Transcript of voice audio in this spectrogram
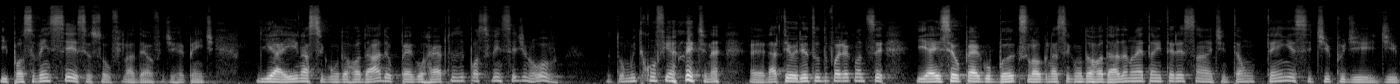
e posso vencer se eu sou o Philadelphia de repente. E aí, na segunda rodada, eu pego o Raptors e posso vencer de novo. Eu estou muito confiante, né? É, na teoria tudo pode acontecer. E aí se eu pego o Bucks logo na segunda rodada não é tão interessante. Então tem esse tipo de, de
